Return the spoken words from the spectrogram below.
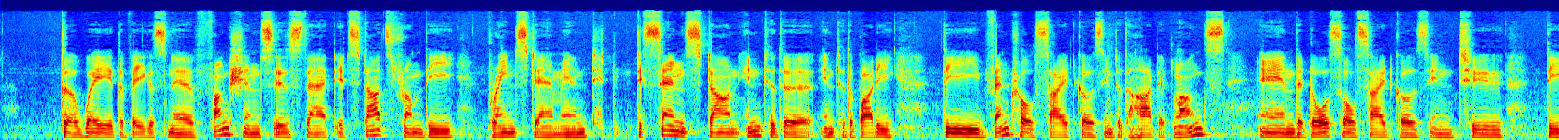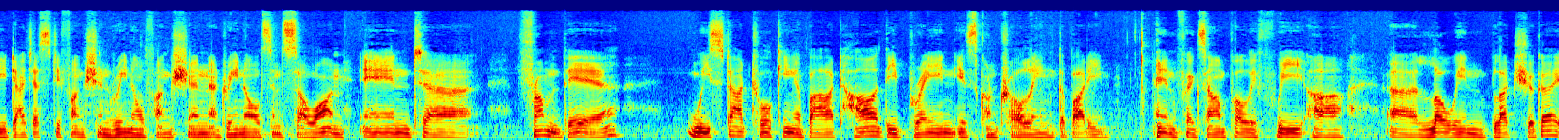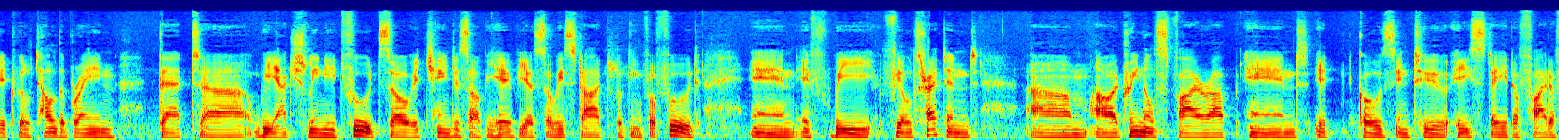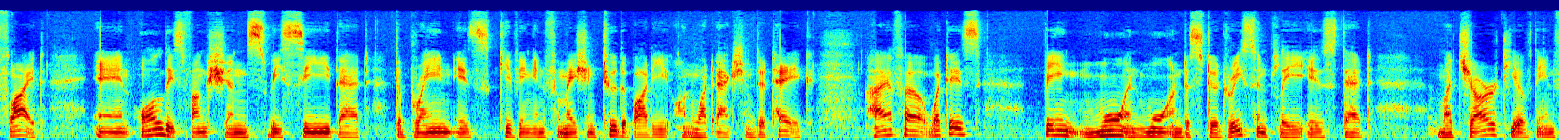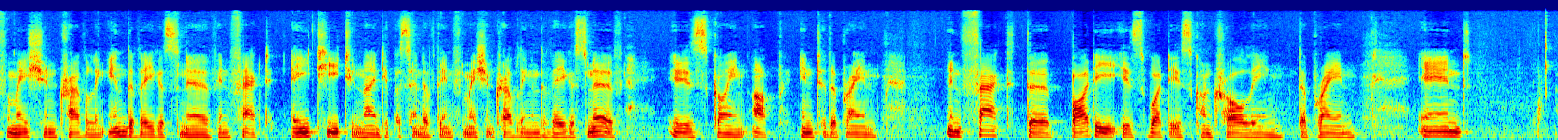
the way the vagus nerve functions is that it starts from the brainstem and descends down into the into the body. The ventral side goes into the heart and lungs, and the dorsal side goes into the digestive function, renal function, adrenals, and so on. And uh, from there, we start talking about how the brain is controlling the body. And for example, if we are uh, low in blood sugar, it will tell the brain that uh, we actually need food, so it changes our behavior. So we start looking for food. And if we feel threatened, um, our adrenals fire up and it goes into a state of fight or flight. And all these functions, we see that the brain is giving information to the body on what action to take. However, what is being more and more understood recently is that majority of the information traveling in the vagus nerve in fact 80 to 90% of the information traveling in the vagus nerve is going up into the brain. In fact the body is what is controlling the brain. And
